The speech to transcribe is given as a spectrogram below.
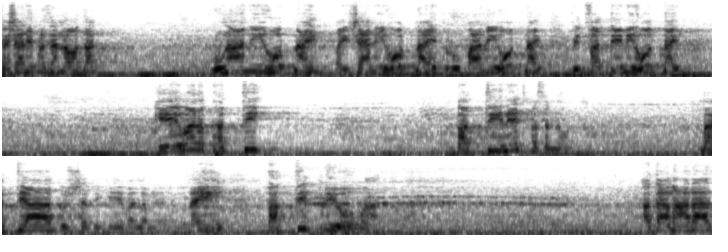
कशाने प्रसन्न होतात? गुणांनी होत नाहीत पैशानी होत नाहीत रूपानी होत नाहीत विद्वत्तेने होत नाहीत. केवळ भक्ती. भक्तीनेच प्रसन्न होत भक्त्या तुष्यते केवलम नाही भक्तिप्रियो माधव आता महाराज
